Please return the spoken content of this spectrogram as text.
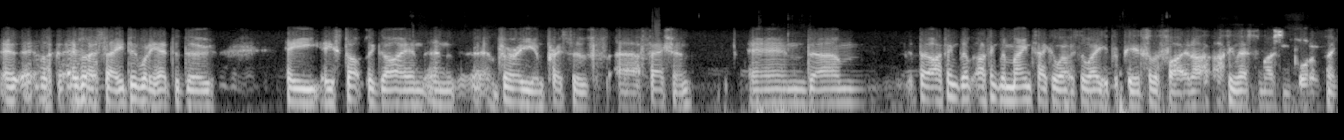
as I say, he did what he had to do he he stopped the guy in, in very impressive uh, fashion, and um, but I think the I think the main takeaway was the way he prepared for the fight, and I, I think that's the most important thing.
